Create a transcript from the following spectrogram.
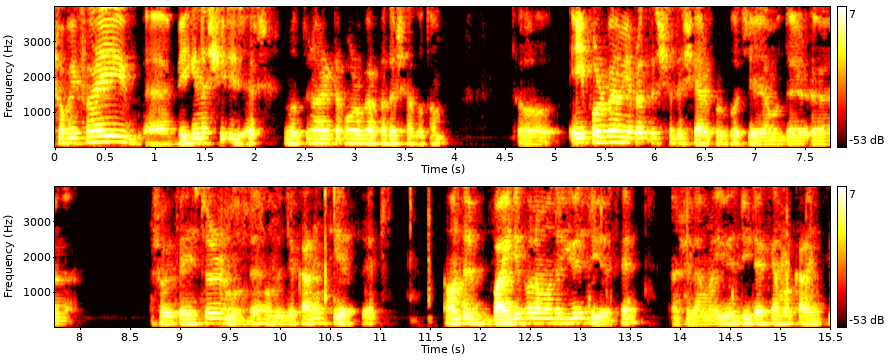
শপিফাই বিগিনার সিরিজের নতুন আরেকটা পর্বে আপনাদের স্বাগতম। তো এই পর্বে আমি আপনাদের সাথে শেয়ার করব যে আমাদের শপিফাই স্টোরের মধ্যে আমাদের যে কারেন্সি আছে, আমাদের বাই ডিফল্ট আমাদের ইউএসডি আছে। আসলে আমরা ইউএসডিটাকে আমরা কারেন্সি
